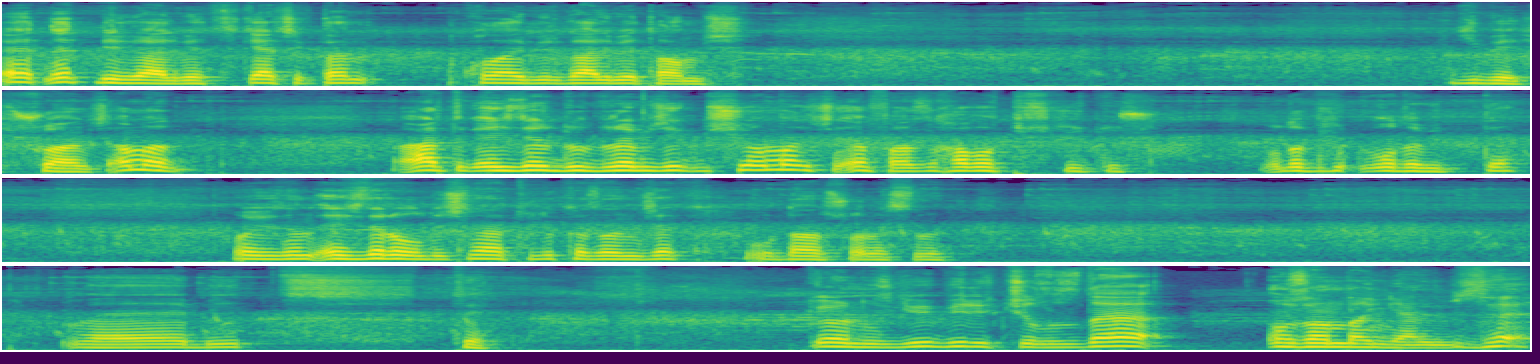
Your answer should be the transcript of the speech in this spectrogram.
Evet net bir galibiyet. Gerçekten kolay bir galibiyet almış. Gibi şu an için. Ama artık ejderi durdurabilecek bir şey olmadığı için en fazla hava püskürtür. O da o da bitti. O yüzden ejder olduğu için her türlü kazanacak buradan sonrasını. Ve bitti. Gördüğünüz gibi bir üç yıldız da Ozan'dan geldi bize.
